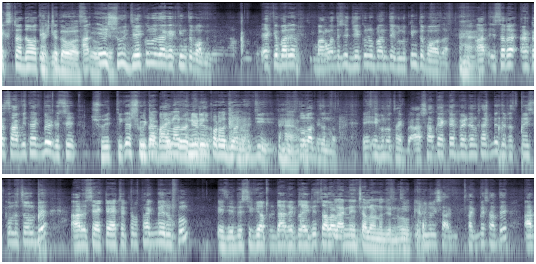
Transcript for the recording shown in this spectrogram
এক্সট্রা দেওয়া থাকে। দেওয়া আর এই সুই যে কোনো জায়গায় কিনতে পাবেন। একেবারে বাংলাদেশের যে কোনো প্রান্তে এগুলো কিনতে পাওয়া যায়। হ্যাঁ। আর এছাড়া একটা চাবি থাকবে এটা হচ্ছে সুইট থেকে সুইটা বাইর খোলা- করার জন্য। মানে, জি হ্যাঁ, তোলার জন্য। এগুলো থাকবে। আর সাথে একটা প্যাডেল থাকবে যেটা প্রেস করলে চলবে। আর হচ্ছে একটা অ্যাট্রাক্টর থাকবে এরকম। এই যে দেশে গিয়ে আপনি ডাইরেক্ট লাইটে চালানো লাইনে চালানোর জন্য ওকে থাকবে সাথে। আর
